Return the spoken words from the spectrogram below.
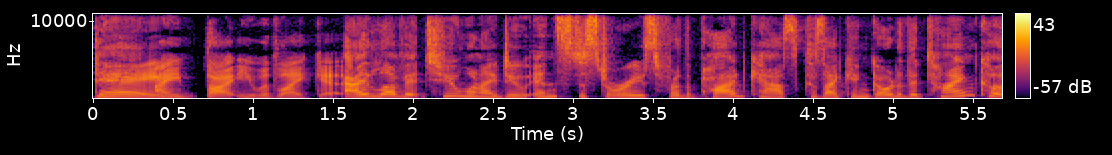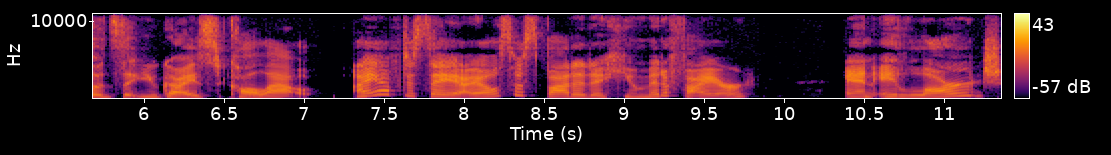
day. I thought you would like it. I love it too when I do Insta stories for the podcast because I can go to the time codes that you guys call out. I have to say, I also spotted a humidifier and a large,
